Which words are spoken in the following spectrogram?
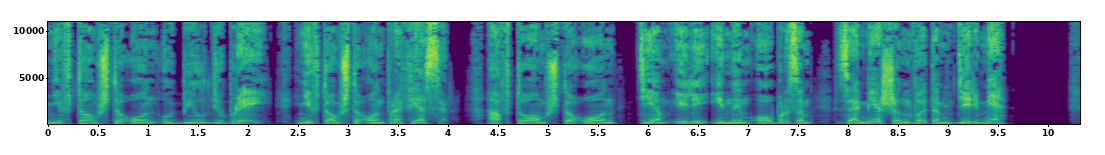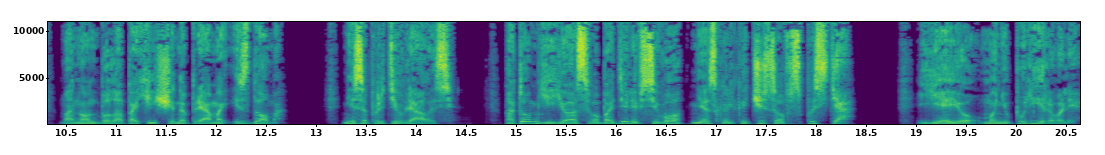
Не в том, что он убил Дюбрей, не в том, что он профессор, а в том, что он тем или иным образом замешан в этом дерьме. Манон была похищена прямо из дома. Не сопротивлялась. Потом ее освободили всего несколько часов спустя. Ею манипулировали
